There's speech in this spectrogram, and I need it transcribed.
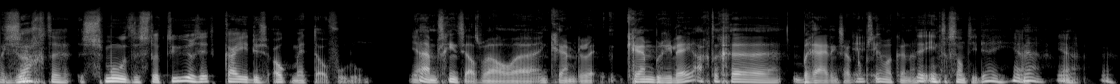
zachte, smooth structuren zit, kan je dus ook met tofu doen. ja. misschien zelfs wel eh, een crème brûlée- crème brûlée-achtige bereiding zou ik misschien wel kunnen. Een interessant idee. Ja, Ja. ja. ja.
